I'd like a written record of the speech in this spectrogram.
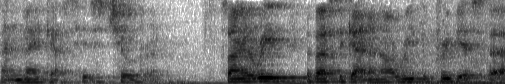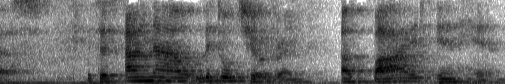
and make us his children. So I'm going to read the verse again and I'll read the previous verse. It says, And now, little children, abide in him,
